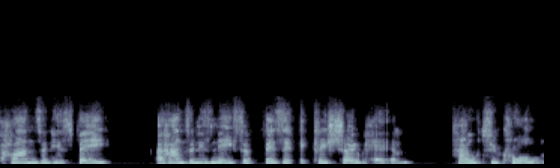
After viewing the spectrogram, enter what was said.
hands and his feet uh, hands and his knees to physically show him how to crawl.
